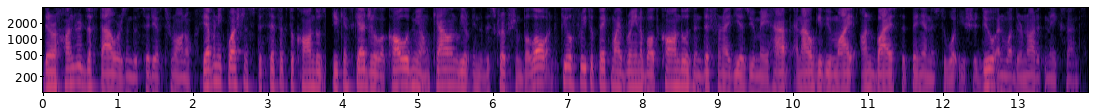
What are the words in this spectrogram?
There are hundreds of towers in the city of Toronto. If you have any questions specific to condos, you can schedule a call with me on Calendly in the description below, and feel free to pick my brain about condos and different ideas you may have, and I'll give you my unbiased opinion as to what you should do and whether or not it makes sense.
